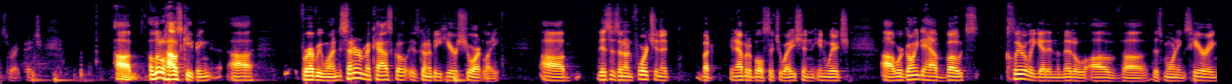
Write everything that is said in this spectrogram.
this is the right page. Um, a little housekeeping uh, for everyone. Senator McCaskill is going to be here shortly. Uh, this is an unfortunate but inevitable situation in which uh, we are going to have votes clearly get in the middle of uh, this morning's hearing.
